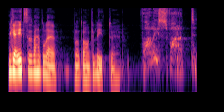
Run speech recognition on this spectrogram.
Mikä itse asiassa vähän tulee no, tuohonkin liittyen. Valisvart.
